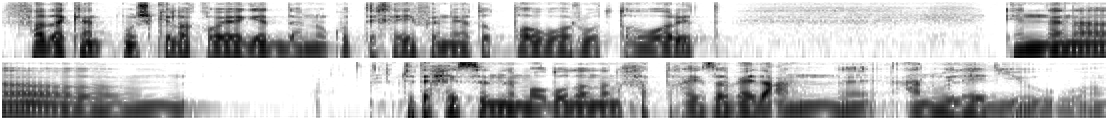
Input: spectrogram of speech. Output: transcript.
فده كانت مشكلة قوية جدا وكنت خايف إن هي تتطور واتطورت. إن أنا ابتديت أحس إن الموضوع ده إن أنا حتى عايز أبعد عن عن ولادي و...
